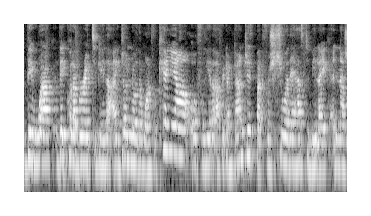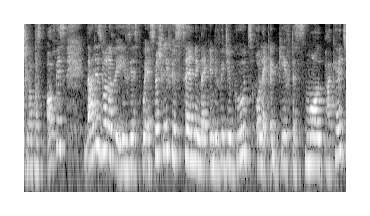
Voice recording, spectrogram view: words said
they work they collaborate together. I don't know the one for Kenya or for the other African countries but for sure there has to be like a national post office. That is one of the easiest way especially if you're sending like individual goods or like a gift a small package.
